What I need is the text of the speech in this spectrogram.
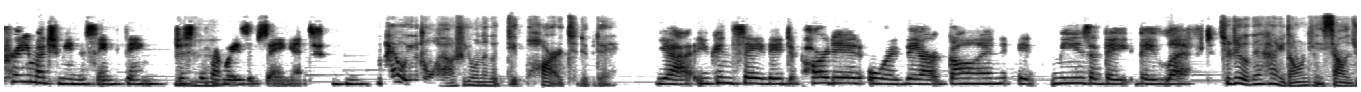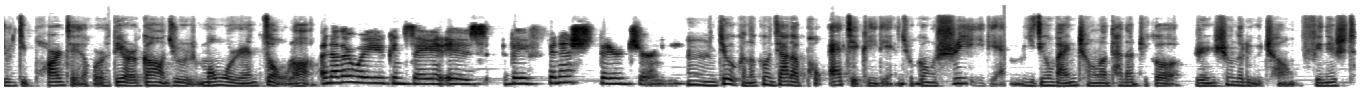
pretty much mean the same thing, just Mhm. different ways of saying it. Mhm. 还有一种好像是用那个 depart，对不对？ Yeah, you can say they departed or they are gone. It means that they they left. 其实这个跟汉语当中挺像的，就是 departed 或者 they are gone，就是某某人走了。 Another way you can say it is they finished their journey. 嗯，这个可能更加的 poetic 一点，就更诗意一点，已经完成了他的这个人生的旅程，finished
